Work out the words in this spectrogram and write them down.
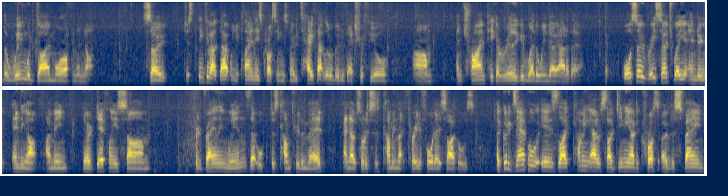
the wind would die more often than not. So just think about that when you're planning these crossings. Maybe take that little bit of extra fuel um, and try and pick a really good weather window out of there. Also, research where you're ending, ending up. I mean, there are definitely some prevailing winds that will just come through the med and they'll sort of just come in like three to four day cycles. A good example is like coming out of Sardinia to cross over to Spain.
